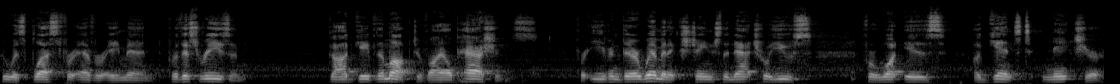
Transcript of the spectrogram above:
who was blessed forever. Amen. For this reason, God gave them up to vile passions, for even their women exchanged the natural use for what is against nature.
